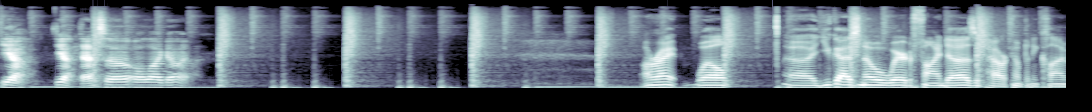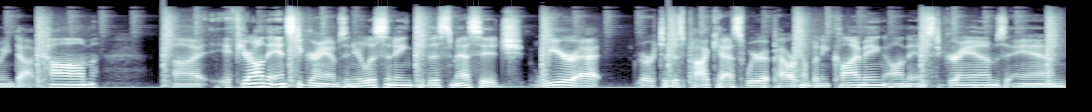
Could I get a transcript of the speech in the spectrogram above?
Yeah, yeah, that's uh, all I got. All right. Well, uh, you guys know where to find us at powercompanyclimbing.com. Uh, if you're on the Instagrams and you're listening to this message, we're at, or to this podcast, we're at Power Company Climbing on the Instagrams and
